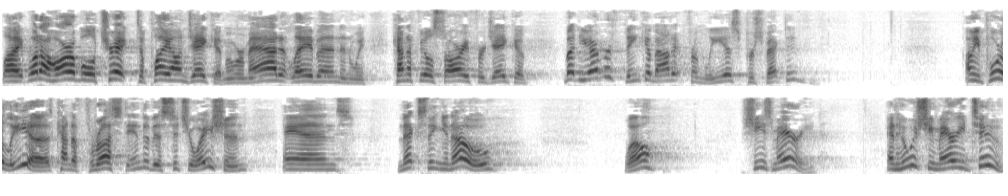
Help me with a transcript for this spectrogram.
Like, what a horrible trick to play on Jacob. And we're mad at Laban and we kind of feel sorry for Jacob. But do you ever think about it from Leah's perspective? I mean, poor Leah is kind of thrust into this situation, and next thing you know, well, she's married. And who is she married to?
